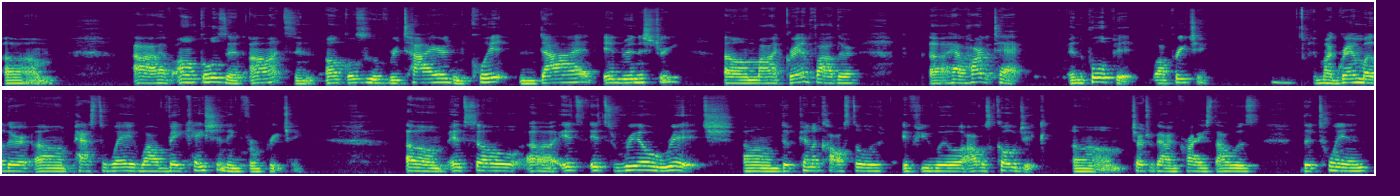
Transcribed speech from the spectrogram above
Um, I have uncles and aunts and uncles who've retired and quit and died in ministry. Um, my grandfather uh, had a heart attack in the pulpit while preaching. And my grandmother um, passed away while vacationing from preaching. Um, and so uh, it's it's real rich. Um, the Pentecostal, if you will, I was COGIC, um, Church of God in Christ. I was the twin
